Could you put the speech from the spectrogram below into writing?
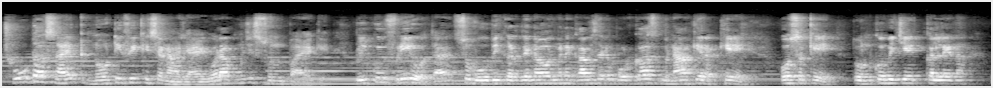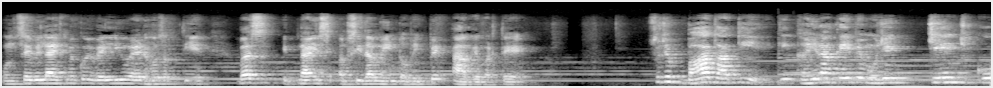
छोटा सा एक नोटिफिकेशन आ जाएगा और आप मुझे सुन पाएँगे। बिल्कुल फ्री होता है सो वो भी कर देना और मैंने काफ़ी सारे पॉडकास्ट बना के रखे, हो सके तो उनको भी चेक कर लेना। उनसे भी लाइफ में कोई वैल्यू ऐड हो सकती है। बस इतना इस, अब सीधा मेन टॉपिक पे आगे बढ़ते हैं। सो जब बात आती है कि कहीं ना कहीं पे मुझे चेंज को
